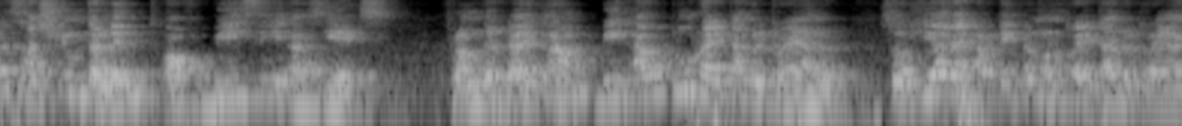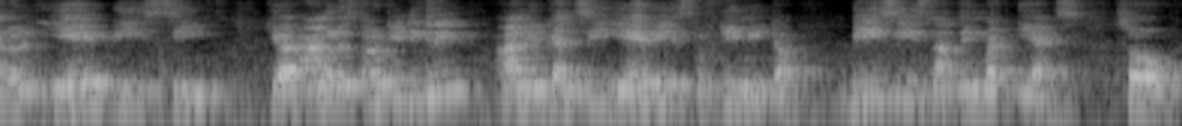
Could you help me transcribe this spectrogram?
us assume the length of BC as x. From the diagram, we have two right angle triangle. So here I have taken one right angle triangle ABC. Here angle is 30 degree and you can see AB is 50 meter. BC is nothing but x. So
